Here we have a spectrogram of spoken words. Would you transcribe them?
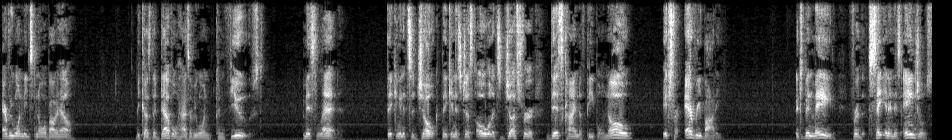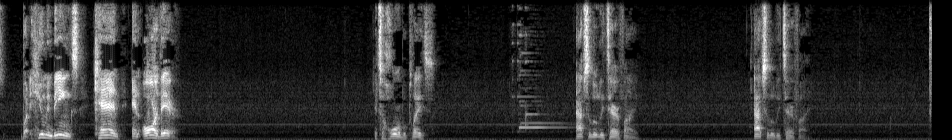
Everyone needs to know about hell because the devil has everyone confused, misled, thinking it's a joke, thinking it's just, oh, well, it's just for this kind of people. No, it's for everybody. It's been made for the, Satan and his angels, but human beings can and are there. It's a horrible place. Absolutely terrifying. Absolutely terrifying.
